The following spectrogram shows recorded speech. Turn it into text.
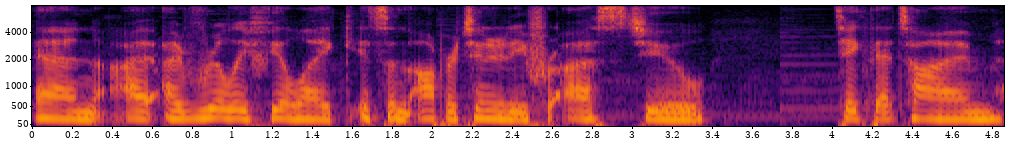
And I, I really feel like it's an opportunity for us to take that time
